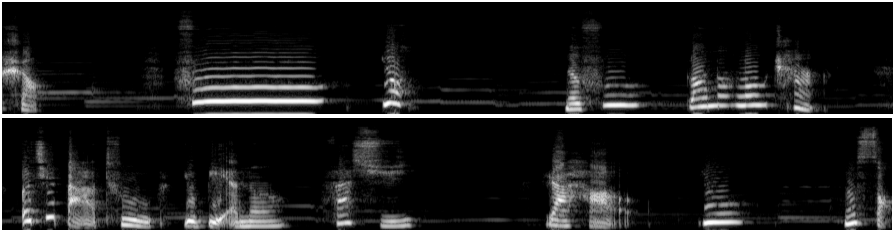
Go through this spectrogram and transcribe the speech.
少。夫哟。那夫老衲老长而且半途又变得发虚。然后哟那啥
